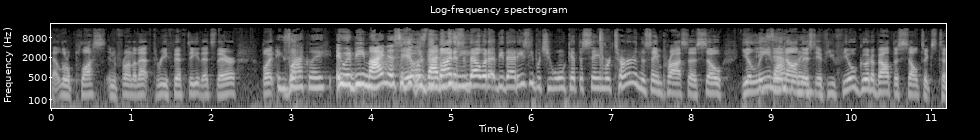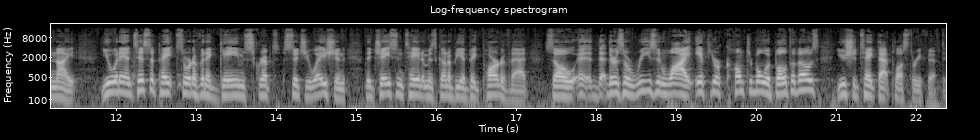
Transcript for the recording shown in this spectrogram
that little plus in front of that 350 that's there. But but exactly. it would be minus if it, it was would be that minus easy. if that would be that easy, but you won't get the same return in the same process. So you lean in on this. If you feel good about the Celtics tonight, you would anticipate sort of in a game script situation that Jayson Tatum is going to be a big part of that. So uh, th- there's a reason why, if you're comfortable with both of those, you should take that plus 350.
